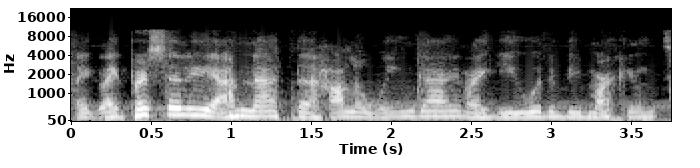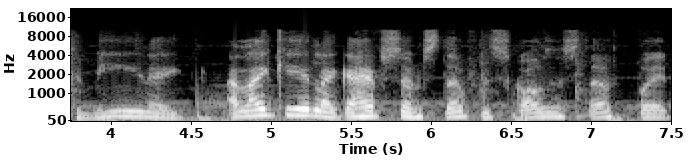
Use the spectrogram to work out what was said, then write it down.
Like, like personally, I'm not the Halloween guy. Like, you wouldn't be marketing to me. Like, I like it. Like, I have some stuff with skulls and stuff, but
